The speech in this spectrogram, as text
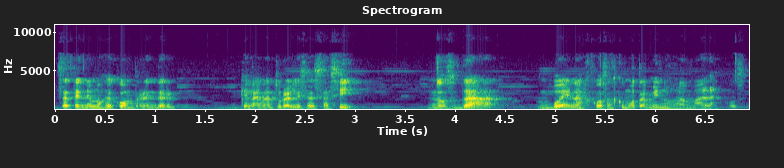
O sea, tenemos que comprender que la naturaleza es así nos da buenas cosas como también nos da malas cosas.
